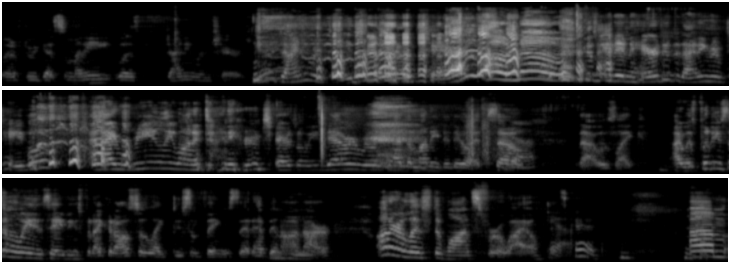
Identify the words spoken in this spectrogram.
when after we got some money was dining room chairs. We had a dining room table, but no chairs. Oh no. Because we had inherited a dining room table, and I really wanted dining room chairs, but we never really had the money to do it. So yeah. that was like I was putting some away in savings, but I could also like do some things that have been on Mhm. our on our list of wants for a while. That's Yeah. good. Um,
